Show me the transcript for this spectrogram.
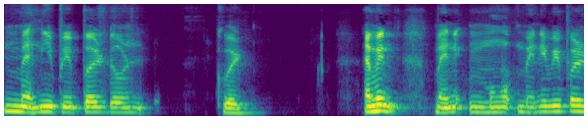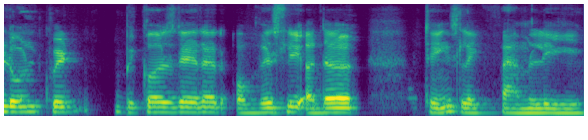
many people don't quit. I mean, many many people don't quit because there are obviously other things like family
